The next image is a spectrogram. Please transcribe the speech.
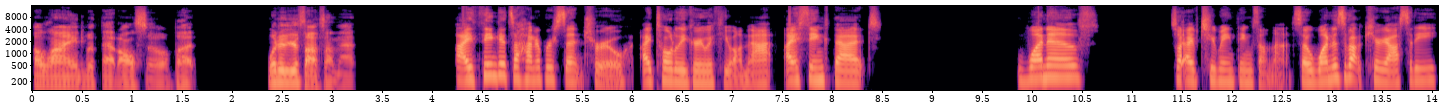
aligned with that also. But what are your thoughts on that? I think it's 100% true. I totally agree with you on that. I think that one of so I have two main things on that. So one is about curiosity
